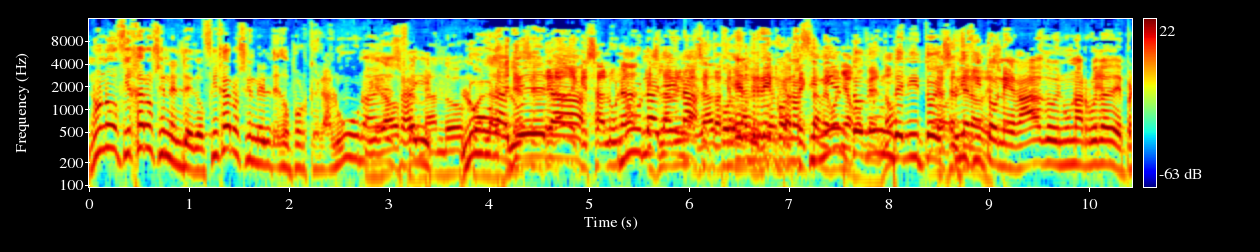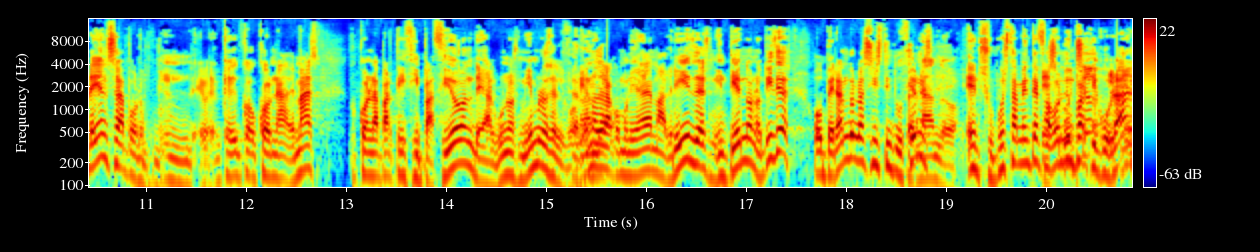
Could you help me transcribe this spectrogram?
no, no, fijaros en el dedo, fijaros en el dedo, porque la luna es ahí. luna llena, de que esa luna, es la llena. el reconocimiento de un delito explícito negado en una rueda de prensa, por, mm, que, con además con la participación de algunos miembros del gobierno de la Comunidad de Madrid, desmintiendo noticias, operando las instituciones en supuestamente favor de un particular.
